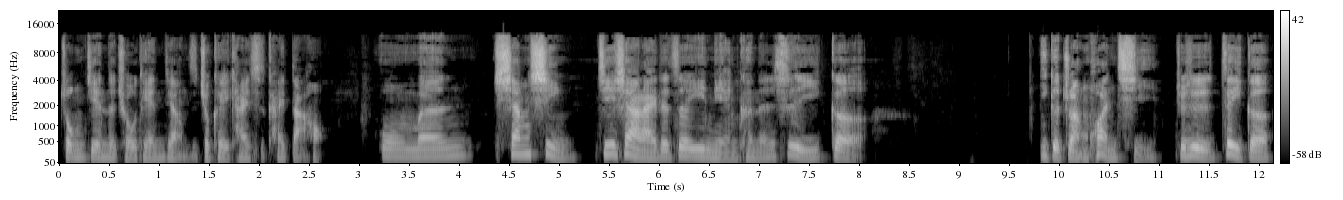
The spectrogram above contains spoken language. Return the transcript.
中间的秋天这样子就可以开始开打哈。我们相信接下来的这一年可能是一个一个转换期，就是这个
